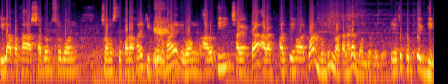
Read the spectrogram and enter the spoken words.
লীলা, কথা, আস্বাদন, শ্রবণ সমস্ত করা হয়, কীর্তন হয় এবং আরতি সাড়ে আটটা, আর আরতি হওয়ার পর মন্দির নটা নাগাদ বন্ধ হয়ে যায়। এই হচ্ছে প্রত্যেক দিন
